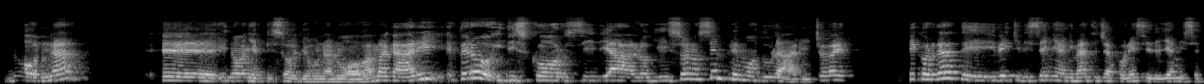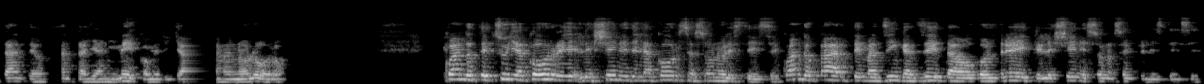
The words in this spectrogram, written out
donna eh, in ogni episodio una nuova magari però i discorsi i dialoghi sono sempre modulari cioè ricordate i vecchi disegni animati giapponesi degli anni 70 e 80 gli anime come li chiamano loro quando tetsuya corre le scene della corsa sono le stesse. Quando parte mazinga z o goldrake le scene sono sempre le stesse.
